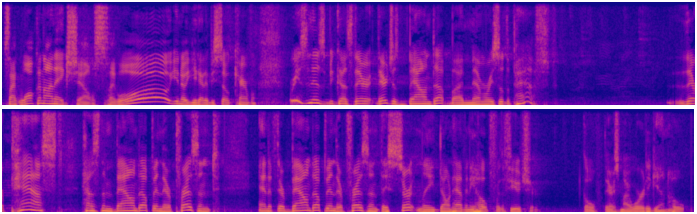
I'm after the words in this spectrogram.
It's like walking on eggshells. It's like, whoa, you know, you got to be so careful. The reason is because they're, they're just bound up by memories of the past. Their past has them bound up in their present and if they're bound up in their present, they certainly don't have any hope for the future. Go, there's my word again hope.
